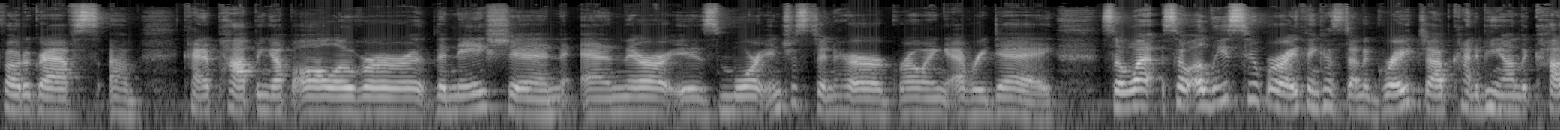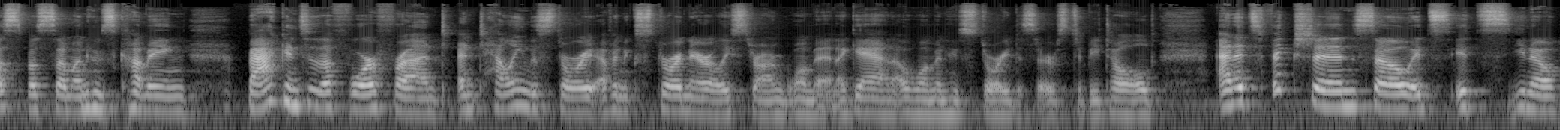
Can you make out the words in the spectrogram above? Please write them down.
photographs um, kind of popping up all over the nation, and there is more interest in her growing every day. So what? So Elise Hooper, I think, has done a great job, kind of being on the cusp of someone who's coming back into the forefront and telling the story of an extraordinarily strong woman. Again, a woman whose story deserves to be told. And it's fiction, so it's it's you know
